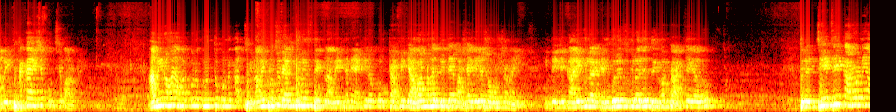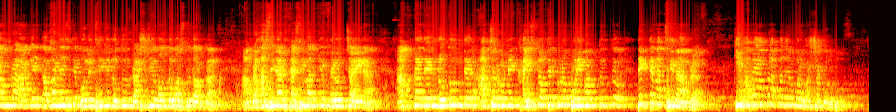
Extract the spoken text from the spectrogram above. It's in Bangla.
আমি ঢাকা এসে পৌঁছে বারোটায়। আমি না হয় আমার কোনো গুরুত্বপূর্ণ কাজ ছিল আমি প্রচুর অ্যাম্বুলেন্স দেখলাম, এখানে একই রকম ট্রাফিকে আমার না হয় দুইটায় বাসায় গেলে সমস্যা নাই। কিন্তু এই যে গাড়িগুলোর অ্যাম্বুলেন্সগুলো যে দুই ঘণ্টা আটকে গেল, তাহলে যে যে কারণে আমরা আগের গভর্নেন্সকে বলেছি যে নতুন রাষ্ট্রীয় বন্দোবস্ত দরকার, আমরা হাসিনার ফ্যাসিবাদকে ফেরত চাই না। আপনাদের নতুনদের আচরণে খাইসলতের কোনো পরিবর্তন তো দেখতে পাচ্ছি না আমরা। কীভাবে আমরা আপনাদের উপর ভরসা করব?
